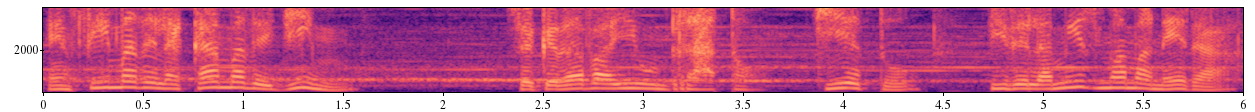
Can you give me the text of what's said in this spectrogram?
encima de la cama de Jim. Se quedaba ahí un rato, quieto, y de la misma manera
